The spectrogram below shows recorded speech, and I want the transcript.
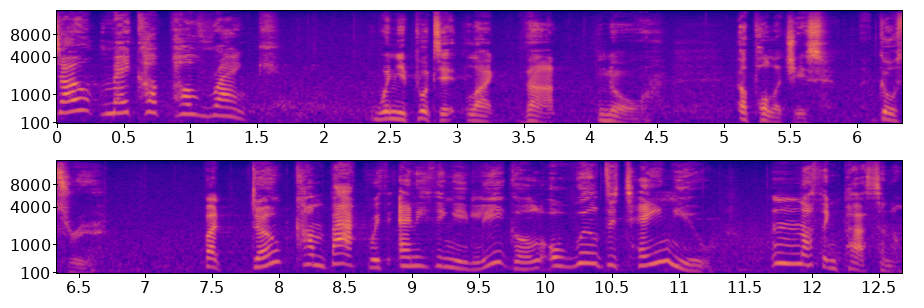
Don't make her pull rank. when you put it like that, no. Apologies. Go through. But don't come back with anything illegal or we'll detain you. Nothing personal.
